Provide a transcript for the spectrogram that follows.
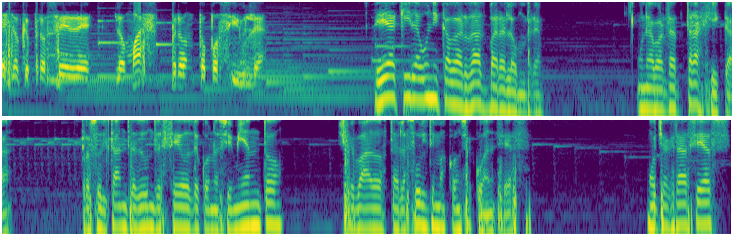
es lo que procede lo más pronto posible. He aquí la única verdad para el hombre, una verdad trágica resultante de un deseo de conocimiento llevado hasta las últimas consecuencias. Muchas gracias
